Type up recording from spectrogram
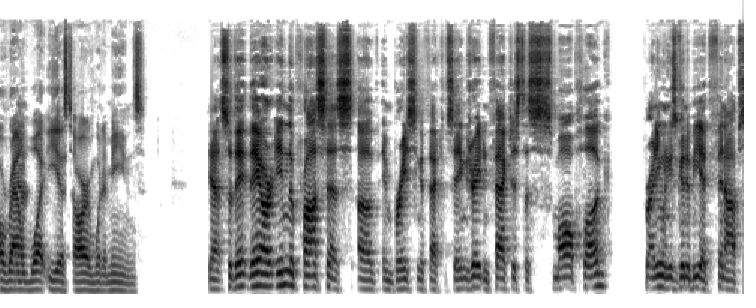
around yeah. what ESR and what it means? Yeah, so they, they are in the process of embracing effective savings rate. In fact, just a small plug for anyone who's going to be at FinOps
